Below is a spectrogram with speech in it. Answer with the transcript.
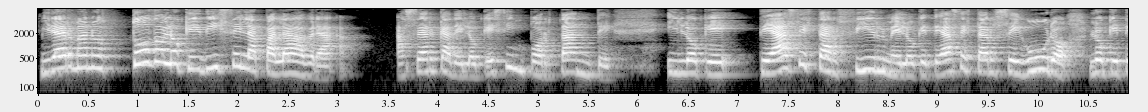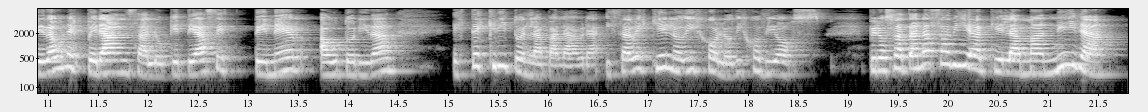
Mira, hermanos, todo lo que dice la palabra acerca de lo que es importante y lo que te hace estar firme, lo que te hace estar seguro, lo que te da una esperanza, lo que te hace tener autoridad, está escrito en la palabra. ¿Y sabes quién lo dijo? Lo dijo Dios. Pero Satanás sabía que la manera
